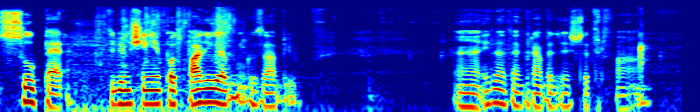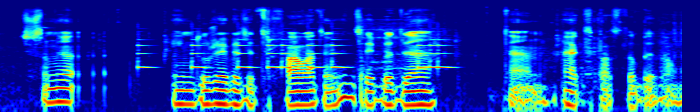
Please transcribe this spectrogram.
Super. Gdybym się nie podpalił, ja bym go zabił. E, ile ta gra będzie jeszcze trwała? W sumie im dłużej będzie trwała, tym więcej będę ten expa zdobywał.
